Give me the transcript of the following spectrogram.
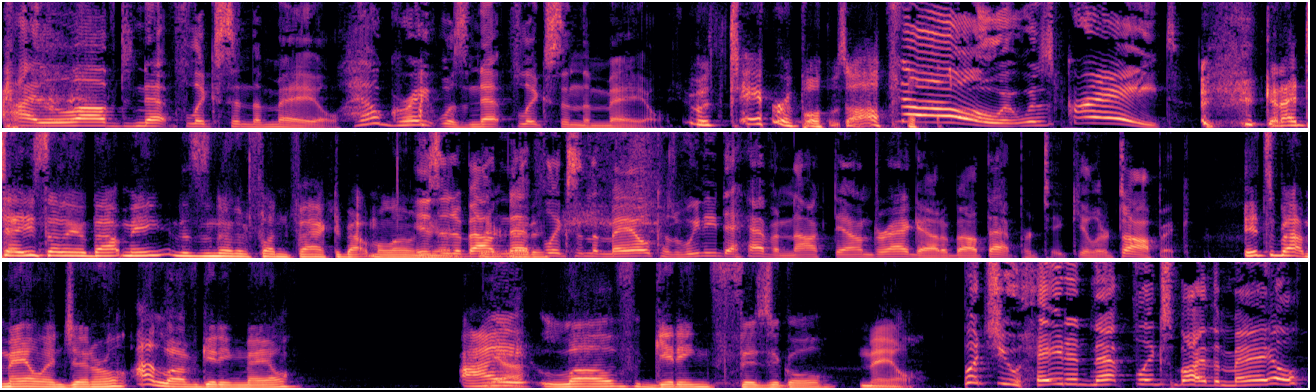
I loved Netflix in the mail. How great was Netflix in the mail? It was terrible. It was awful. No, it was great. Can I tell you something about me? This is another fun fact about Malone. Is here. it about? Netflix in the mail? Because we need to have a knockdown drag out about that particular topic. It's about mail in general. I love getting mail. I Yeah. love getting physical mail. But you hated Netflix by the mail?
